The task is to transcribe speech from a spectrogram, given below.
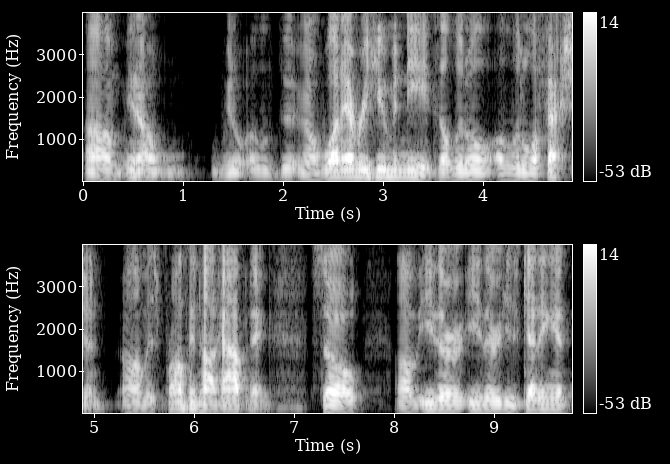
um, you know, you know, the- you know, what every human needs a little, a little affection um, is probably not happening. So um, either either he's getting it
